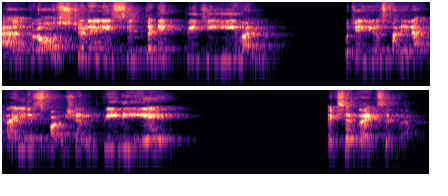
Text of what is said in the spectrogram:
Alprostadil is synthetic PGE1, which is used for erectile dysfunction, PDA, etc., etc.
